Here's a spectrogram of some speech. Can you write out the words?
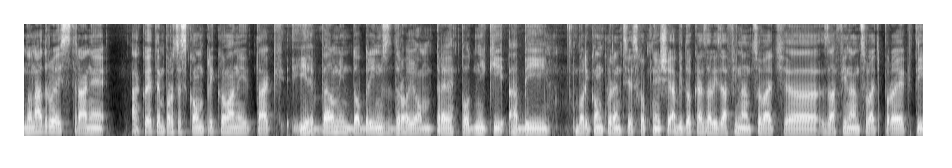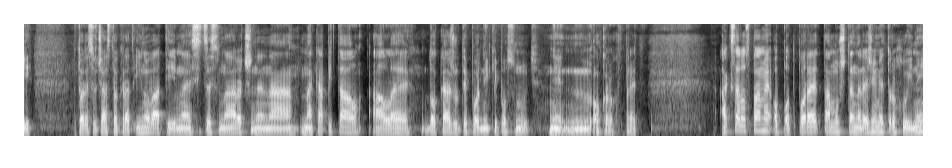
No na druhej strane ako je ten proces komplikovaný, tak je veľmi dobrým zdrojom pre podniky, aby boli konkurencieschopnejšie, aby dokázali zafinancovať, e, zafinancovať projekty, ktoré sú častokrát inovatívne, síce sú náročné na, na kapitál, ale dokážu tie podniky posunúť nie, o krok vpred. Ak sa rozprávame o podpore, tam už ten režim je trochu iný.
